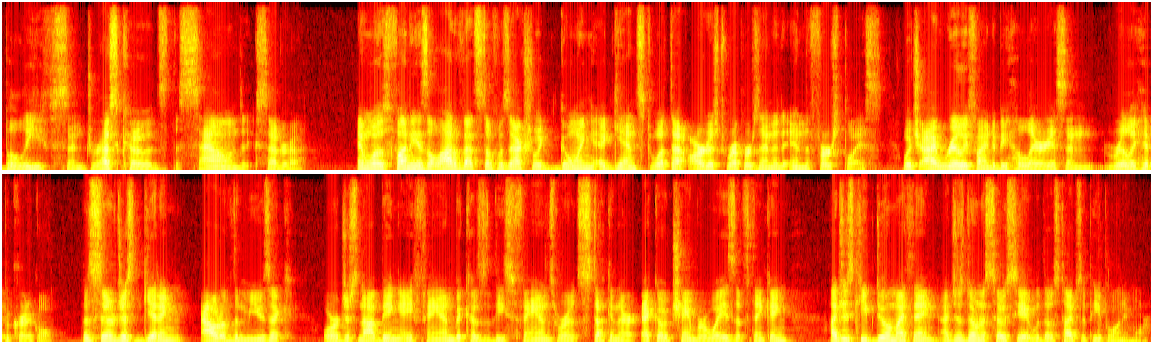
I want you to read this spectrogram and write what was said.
beliefs and dress codes, the sound, etc. And what was funny is a lot of that stuff was actually going against what that artist represented in the first place, which I really find to be hilarious and really hypocritical. But instead of just getting out of the music or just not being a fan because these fans were stuck in their echo chamber ways of thinking, I just keep doing my thing. I just don't associate with those types of people anymore.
